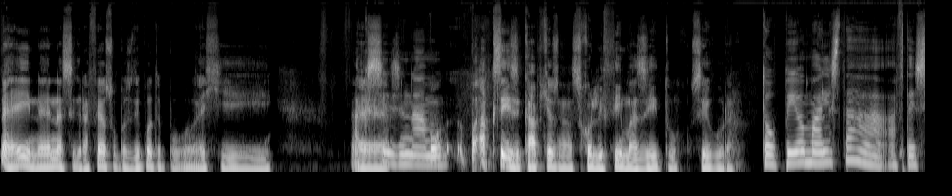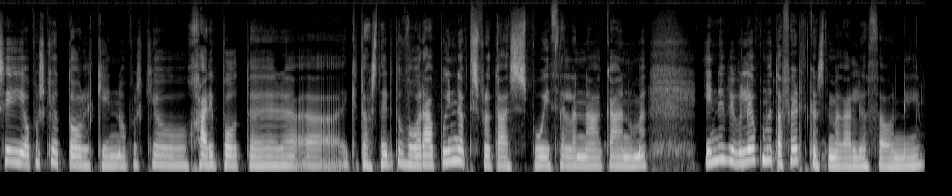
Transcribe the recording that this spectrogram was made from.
Ναι, είναι ένας συγγραφέας οπωσδήποτε που έχει... Ε, αξίζει να μου. Αξίζει κάποιος να ασχοληθεί μαζί του, σίγουρα. Το οποίο μάλιστα αυτές οι, όπως και ο Τόλκιν, όπως και ο Χάρι Πότερ και το Αστέρι του Βορρά που είναι από τις προτάσεις που ήθελα να κάνουμε είναι βιβλία που μεταφέρθηκαν στη μεγάλη οθόνη.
